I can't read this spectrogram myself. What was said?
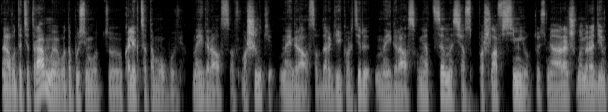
А вот эти травмы, вот, допустим, вот э, коллекция там обуви, наигрался, в машинке наигрался, в дорогие квартиры наигрался. У меня ценность сейчас пошла в семью. То есть у меня раньше номер один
